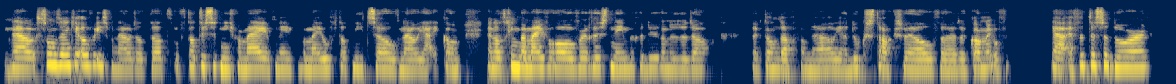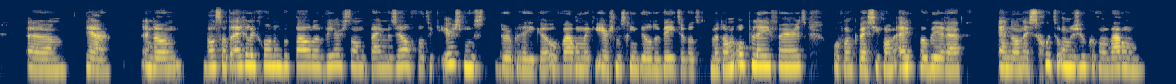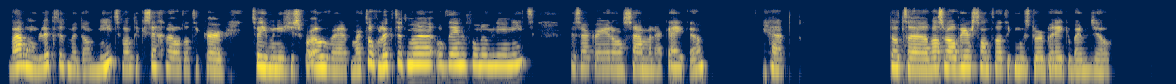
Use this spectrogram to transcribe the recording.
Nou, soms denk je over iets van, nou, dat, dat, of dat is het niet voor mij, of nee, bij mij hoeft dat niet zo, of nou ja, ik kan. En dat ging bij mij vooral over rust nemen gedurende de dag. Dat ik dan dacht van, nou ja, doe ik straks wel, of uh, dat kan ik, of ja, even tussendoor. Ehm, ja, en dan was dat eigenlijk gewoon een bepaalde weerstand bij mezelf, wat ik eerst moest doorbreken, of waarom ik eerst misschien wilde weten wat het me dan oplevert, of een kwestie van uitproberen. En dan is het goed te onderzoeken van waarom, waarom lukt het me dan niet? Want ik zeg wel dat ik er twee minuutjes voor over heb, maar toch lukt het me op de een of andere manier niet. Dus daar kan je dan samen naar kijken. Ja, dat eh, was wel weerstand wat ik moest doorbreken bij mezelf.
